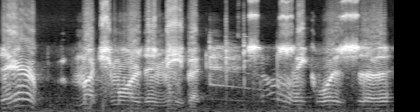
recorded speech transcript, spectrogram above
there much more than me, but Selznick was. Uh,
